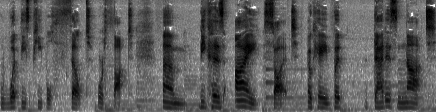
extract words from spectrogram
what these people felt or thought um, because I saw it, okay, but that is not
